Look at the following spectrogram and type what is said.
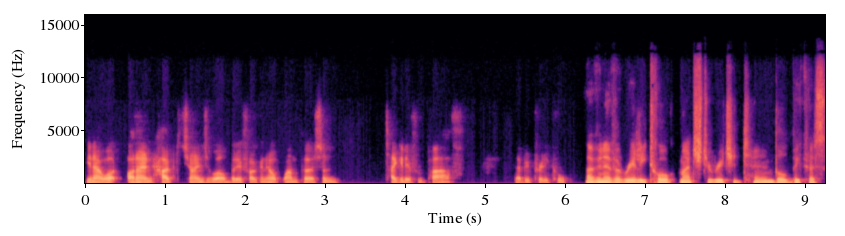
You know what? I don't hope to change the world, but if I can help one person take a different path, that'd be pretty cool. I've never really talked much to Richard Turnbull because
